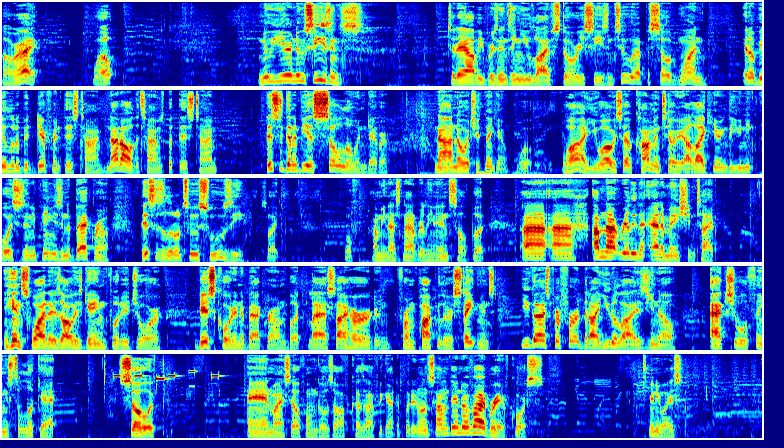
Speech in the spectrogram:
All right. Well, new year, new seasons. Today I'll be presenting you Life Story Season 2, Episode 1. It'll be a little bit different this time. Not all the times, but this time. This is going to be a solo endeavor. Now, I know what you're thinking. Well, why? You always have commentary. I like hearing the unique voices and opinions in the background. This is a little too swoozy. It's like, well, I mean, that's not really an insult, but uh, uh, I'm not really the animation type. Hence why there's always game footage or Discord in the background. But last I heard from popular statements, you guys preferred that I utilize, you know, actual things to look at. So if and my cell phone goes off because I forgot to put it on silent and or vibrate, of course. Anyways,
